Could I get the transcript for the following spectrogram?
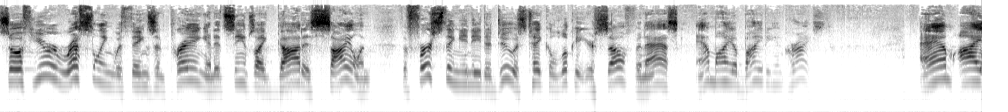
So if you're wrestling with things and praying and it seems like God is silent, the first thing you need to do is take a look at yourself and ask, Am I abiding in Christ? Am I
